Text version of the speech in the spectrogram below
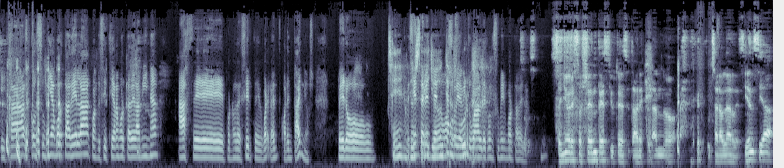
Quizás consumía mortadela cuando existía la mortadela mina hace, por no decirte, 40 años. Pero Sí, no recientemente sé, yo en no soy habitual de consumir mortadela. Señores oyentes, si ustedes estaban esperando escuchar hablar de ciencia,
